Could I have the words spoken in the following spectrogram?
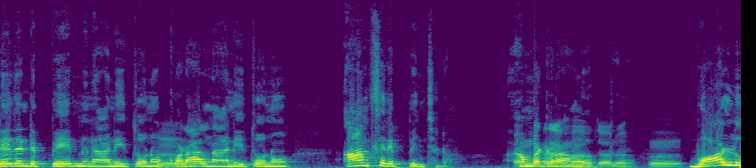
లేదంటే పేర్ని నానితోనూ కొడాల నానితోనూ ఆన్సర్ ఇప్పించడం. అంబటి. వాళ్ళు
